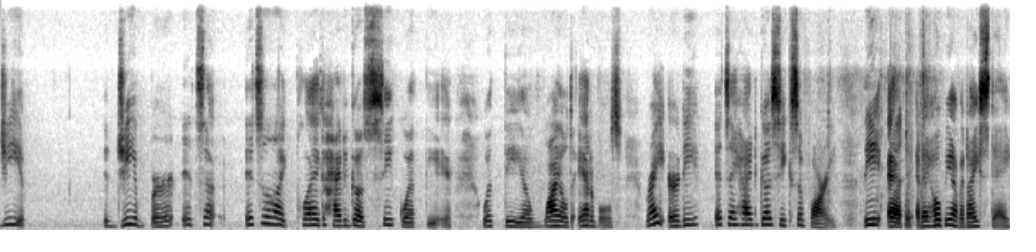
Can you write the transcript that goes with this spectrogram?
Gee, gee, Bert, it's a, it's a, like playing hide and go seek with the, with the uh, wild animals, right, Ernie? It's a hide and go seek safari. The end, and I hope you have a nice day.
